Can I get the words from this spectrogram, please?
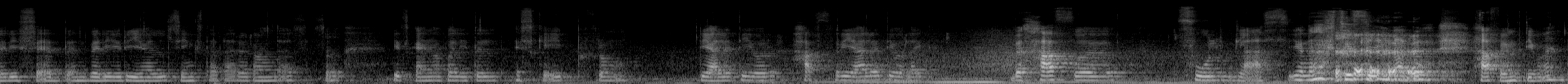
very sad and very real things that are around us. So it's kind of a little escape from reality or half reality or like the half uh, full glass, you know, to see another half empty ones.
